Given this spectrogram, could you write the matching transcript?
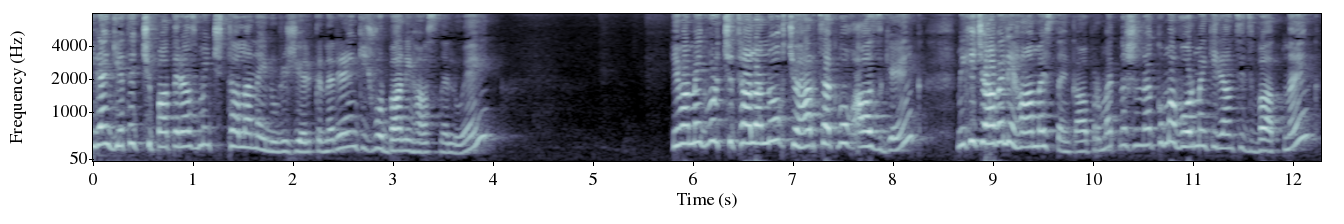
Իրանք եթե չպատերազմեն, չթալանային ուրիշ երկրներ, իրանք ինչ որ բանի հասնելու էին։ Հիմա մենք որ չթալանող, չհարցակվող ազգ ենք, մի քիչ ավելի համեստ ենք ապրում։ Այդ նշանակում է, որ մենք իրանցից վատն ենք,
